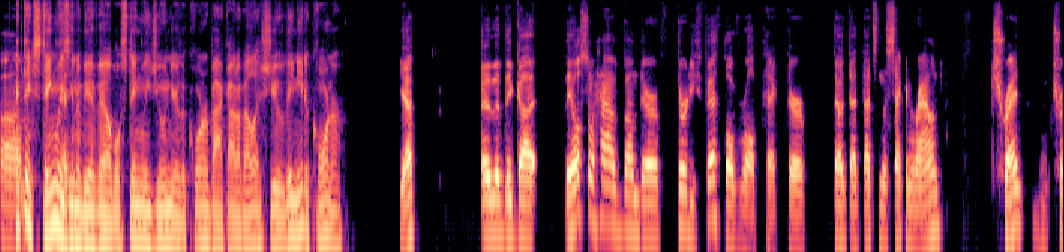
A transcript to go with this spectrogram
Um, I think Stingley's going to be available. Stingley Jr., the cornerback out of LSU. They need a corner. Yep. And then they got they also have um, their 35th overall pick. Their that, that that's in the second round. Trent Tr-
